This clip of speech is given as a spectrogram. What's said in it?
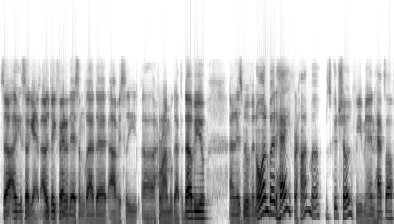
So I so yeah, I was a big fan of this. I'm glad that obviously uh, Hiromu got the W and is moving on. But hey, for Honma, it's a good showing for you, man. Hats off.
